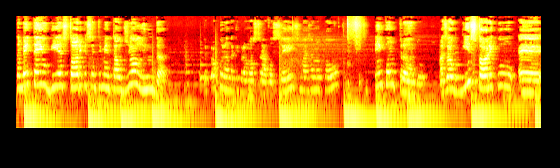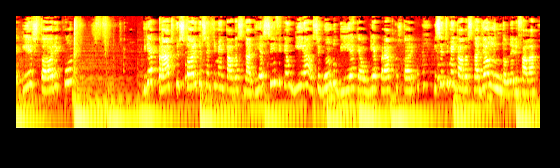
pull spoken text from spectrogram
Também tem o Guia Histórico e Sentimental de Olinda. Estou procurando aqui para mostrar a vocês, mas eu não estou encontrando. Mas é o Guia Histórico, é, Guia Histórico Guia prático, histórico e sentimental da cidade de Recife. Tem o guia, o segundo guia, que é o guia prático, histórico e sentimental da cidade de Olinda, onde ele fala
